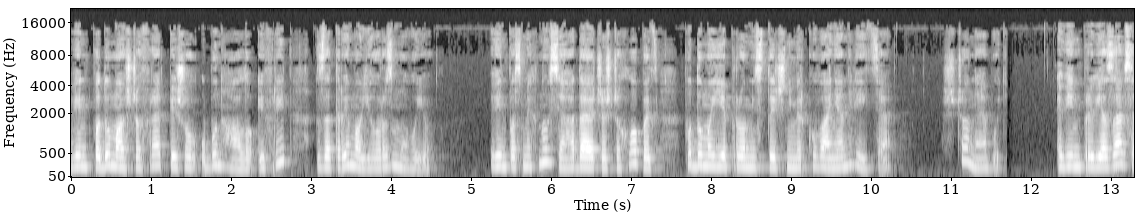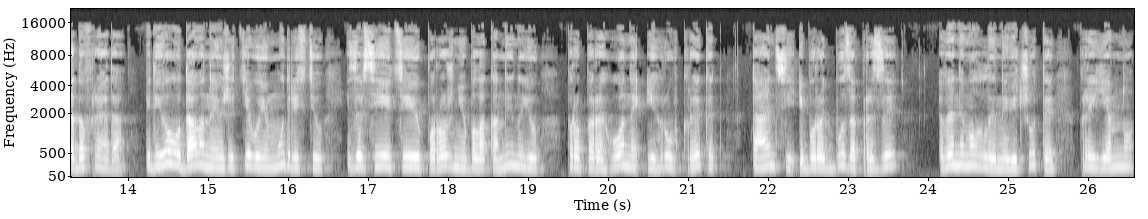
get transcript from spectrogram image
Він подумав, що Фред пішов у бунгало, і Фрід затримав його розмовою. Він посміхнувся, гадаючи, що хлопець подумає про містичні міркування англійця. Що небудь. Він прив'язався до Фреда під його удаваною життєвою мудрістю і за всією цією порожньою балаканиною про перегони, ігру в крикет, танці і боротьбу за призи, ви не могли не відчути приємну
